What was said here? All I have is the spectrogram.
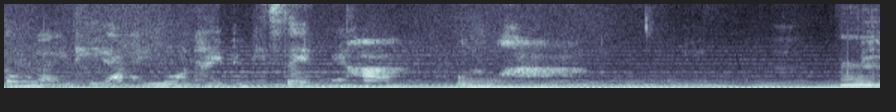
ตรงไหนที่อยากให้นวดให้เป็นพิเศษไหมคะคุณลูกค้ามี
